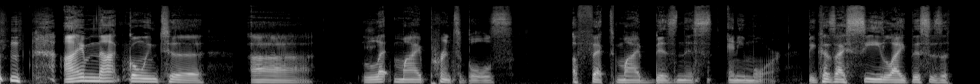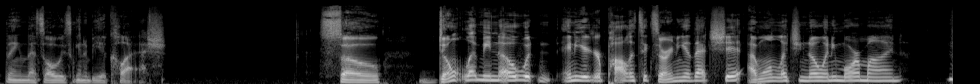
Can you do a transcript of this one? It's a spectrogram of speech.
I'm not going to uh, let my principles affect my business anymore because I see like this is a thing that's always going to be a clash. So don't let me know what any of your politics or any of that shit. I won't let you know any more of mine.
